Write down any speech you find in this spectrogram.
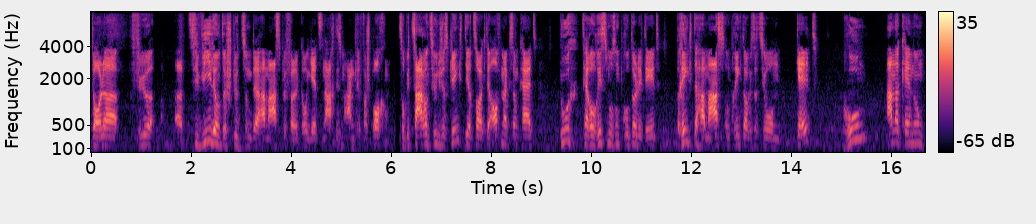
Dollar für äh, zivile Unterstützung der Hamas-Bevölkerung jetzt nach diesem Angriff versprochen. So bizarr und zynisch es klingt, die erzeugte Aufmerksamkeit durch Terrorismus und Brutalität bringt der Hamas und bringt der Organisation Geld, Ruhm Anerkennung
